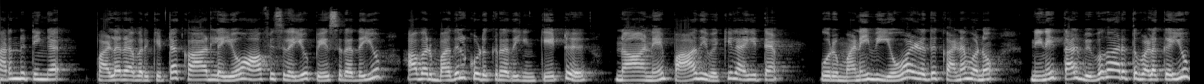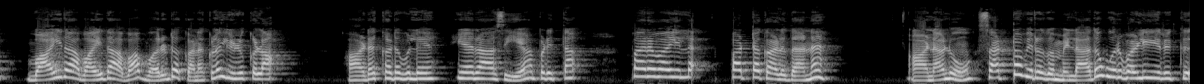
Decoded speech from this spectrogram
மறந்துட்டீங்க. பலர் அவர்கிட்ட கார்லயோ ஆபீஸ்லயோ பேசுறதையும் அவர் பதில் கொடுக்கறதையும் கேட்டு நானே பாதி வக்கீல் ஆகிட்டேன் ஒரு மனைவியோ அல்லது கணவனோ நினைத்தால் விவகாரத்து வழக்கையும் வாய்தா வாய்தாவா வருட கணக்குல இழுக்கலாம். அடக்கடவுளே என் ராசியே அப்படித்தான். பரவாயில்ல பட்டக்காடு தானே ஆனாலும் சட்டவிரோதம் இல்லாத ஒரு வழி இருக்கு.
